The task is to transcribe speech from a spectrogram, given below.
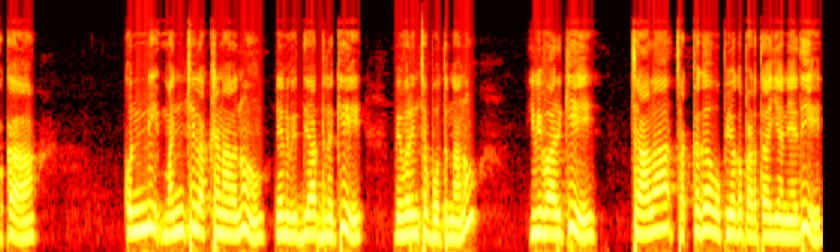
ఒక కొన్ని మంచి లక్షణాలను నేను విద్యార్థులకి వివరించబోతున్నాను. ఇవి వారికి చాలా చక్కగా ఉపయోగపడతాయి అనేది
